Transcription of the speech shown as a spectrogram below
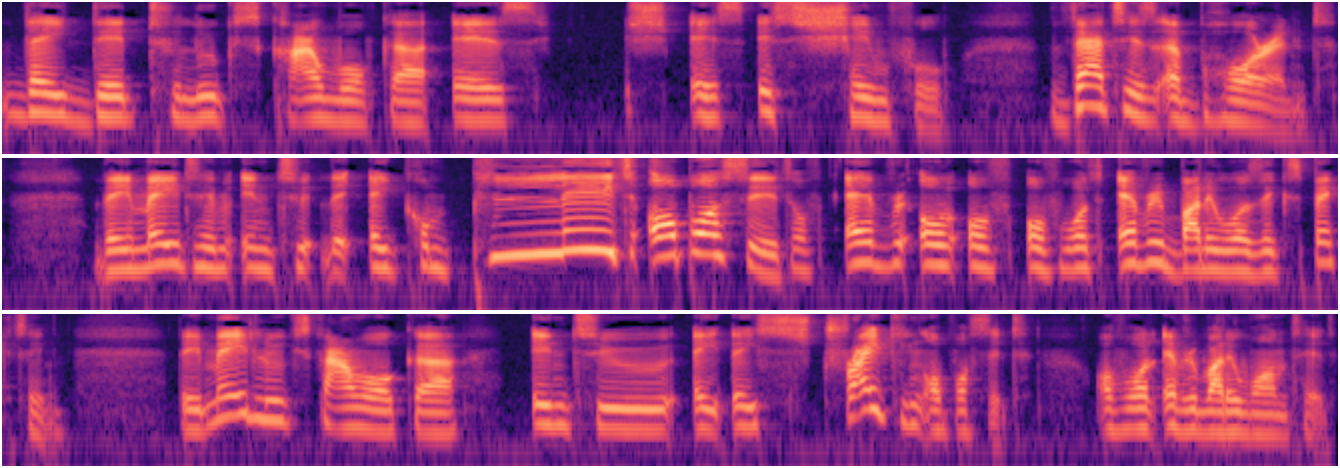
they did to Luke Skywalker is is is shameful. That is abhorrent. They made him into a complete opposite of every of, of, of what everybody was expecting. They made Luke Skywalker into a, a striking opposite of what everybody wanted.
